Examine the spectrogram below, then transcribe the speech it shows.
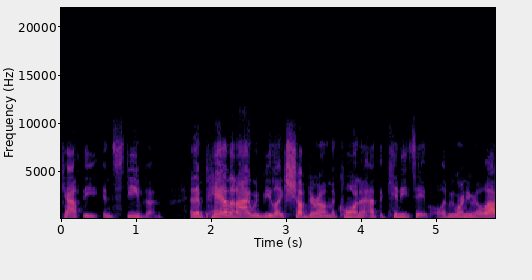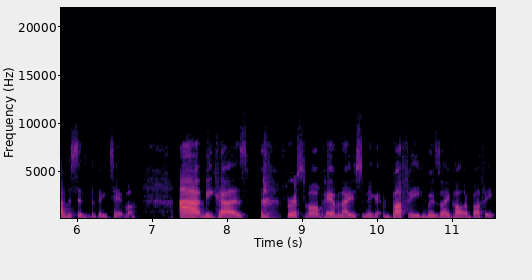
Kathy and Stephen. And then Pam and I would be like shoved around the corner at the kitty table. Like we weren't even allowed to sit at the big table. Uh, because first of all, Pam and I used to make it Buffy, was I call her Buffy.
